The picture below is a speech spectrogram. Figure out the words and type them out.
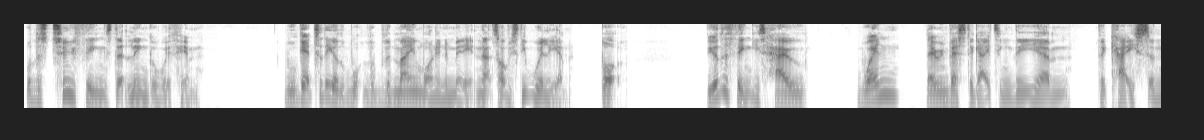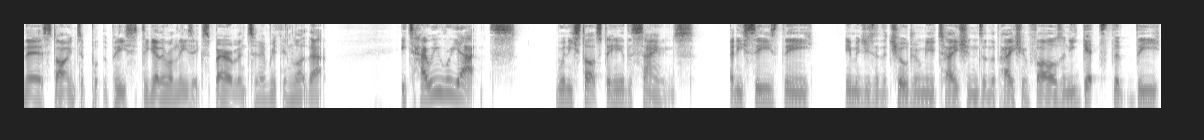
well, there's two things that linger with him. We'll get to the other, the main one in a minute, and that's obviously William. But the other thing is how when they're investigating the um, the case and they're starting to put the pieces together on these experiments and everything like that, it's how he reacts when he starts to hear the sounds and he sees the images of the children mutations and the patient files, and he gets the the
